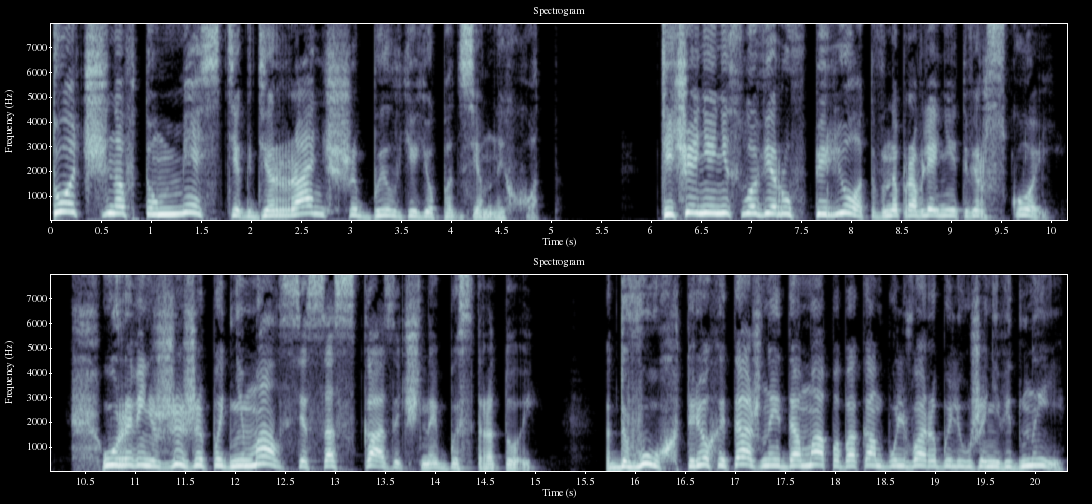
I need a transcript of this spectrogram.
точно в том месте, где раньше был ее подземный ход. Течение несло Веру вперед в направлении Тверской. Уровень жижи поднимался со сказочной быстротой. Двух-трехэтажные дома по бокам бульвара были уже не видны,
